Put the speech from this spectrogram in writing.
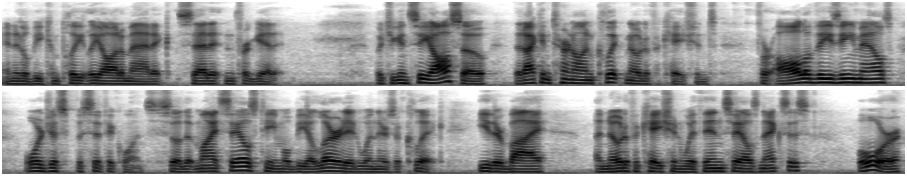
and it'll be completely automatic. Set it and forget it. But you can see also that I can turn on click notifications for all of these emails or just specific ones so that my sales team will be alerted when there's a click, either by a notification within Sales Nexus or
